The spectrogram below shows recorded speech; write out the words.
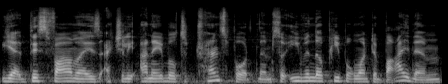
yeah, this farmer is actually unable to transport them. So even though people want to buy them,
